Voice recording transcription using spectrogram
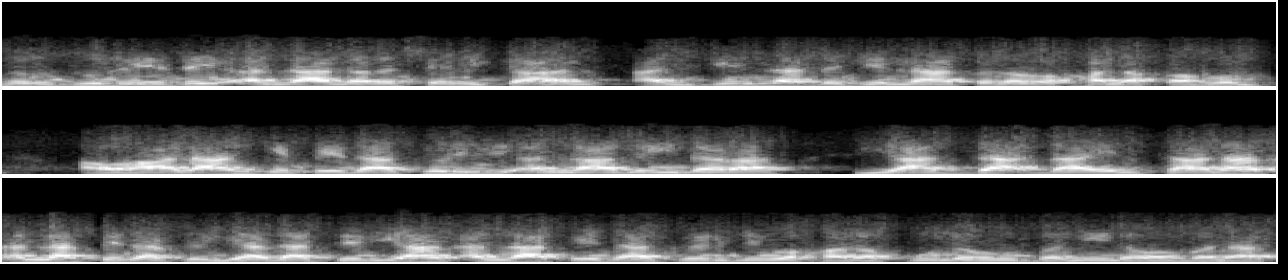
ګرځول دی الله لره شریکان الجن د جناتو نو خلقهم او حالان کې پیدا کړی دی الله دی لره یا دا, دا انسانان الله پیدا کړی یا دا پیریان الله پیدا کړی دی وخرقوا له بنین و بنات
